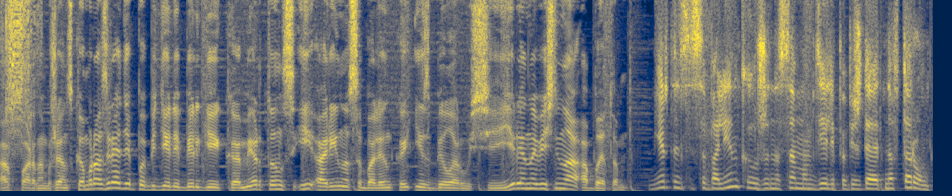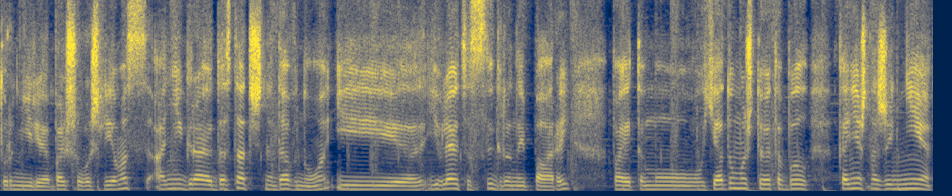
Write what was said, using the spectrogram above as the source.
А в парном женском разряде победили бельгийка Мертенс и Арина Соболенко из Белоруссии. Елена Веснина об этом. Мертенс и Соболенко уже на самом деле побеждают на втором турнире Большого шлема. Они играют достаточно давно и являются сыгранной парой. Поэтому я думаю, что это был, конечно же, не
